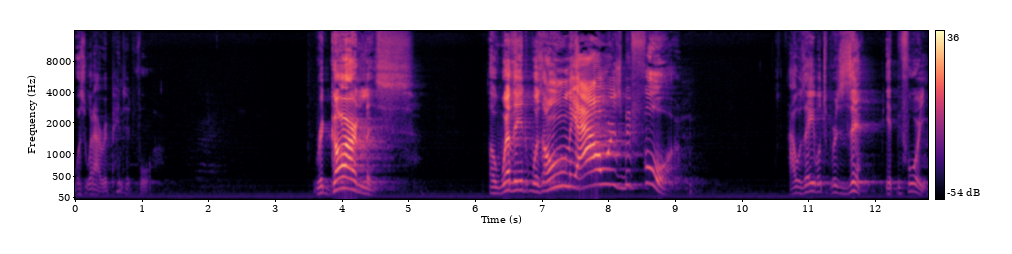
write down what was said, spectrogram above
was what I repented for. Regardless of whether it was only hours before I was able to present it before you.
